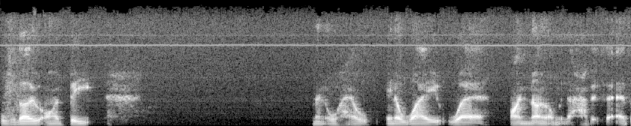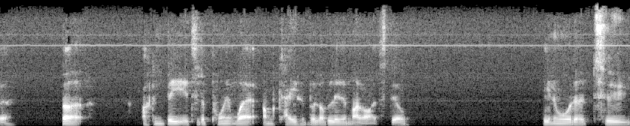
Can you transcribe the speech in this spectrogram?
although I beat mental health in a way where I know I'm going to have it forever, but I can beat it to the point where I'm capable of living my life still in order to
